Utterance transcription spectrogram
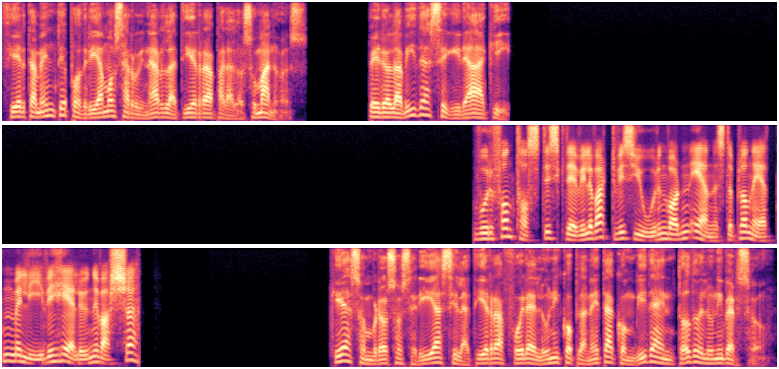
Ciertamente podríamos arruinar la Tierra para los humanos. Pero la vida seguirá aquí. Hvor fantastisk det ville vært hvis jorden var den eneste planeten med liv i hele universet. Qué asombroso sería si la Tierra fuera el único planeta con vida en todo el universo.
